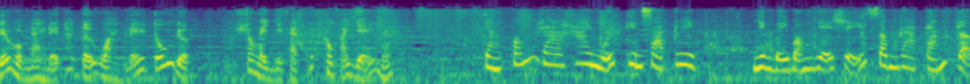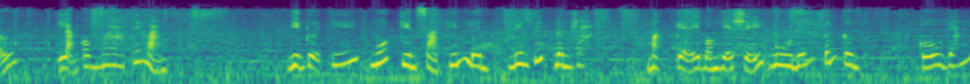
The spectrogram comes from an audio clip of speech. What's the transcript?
Nếu hôm nay để thái tử hoàng đế trốn được, sau này việc hành thích không phải dễ nữa. chàng phóng ra hai mũi kim xà truy nhưng bị bọn vệ sĩ xông ra cản trở làm con ma thế mạng viên thừa chí múa kim xà kiếm lên liên tiếp đâm ra mặc kệ bọn vệ sĩ bu đến tấn công cố gắng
